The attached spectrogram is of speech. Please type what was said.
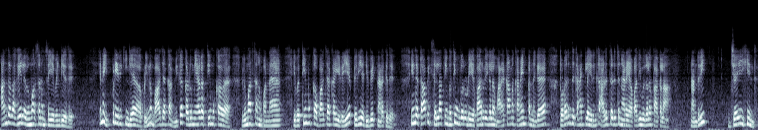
அந்த வகையில் விமர்சனம் செய்ய வேண்டியது. ஏன்னா இப்படி இருக்கீங்க அப்படின்னு பாஜக மிக கடுமையாக திமுகவை விமர்சனம் பண்ண இப்போ திமுக பாஜக இடையே பெரிய டிபேட் நடக்குது. இந்த டாபிக்ஸ் எல்லாத்தையும் பற்றி உங்களுடைய பார்வைகளை மறக்காம கமெண்ட் பண்ணுங்க. தொடர்ந்து கணக்கில் இருங்க அடுத்தடுத்து நிறைய பதிவுகளை பார்க்கலாம். நன்றி. ஜெய் ஹிந்த்.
